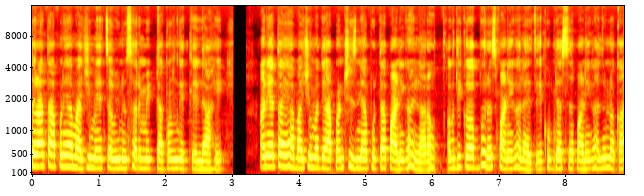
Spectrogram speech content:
तर आता आपण या भाजीमध्ये चवीनुसार मीठ टाकून घेतलेलं आहे. आणि आता ह्या भाजीमध्ये आपण शिजण्यापुरता पाणी घालणार आहोत. अगदी कपभरच पाणी घालायचं. आहे खूप जास्त पाणी घालू नका.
